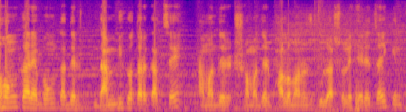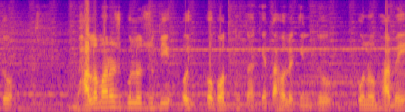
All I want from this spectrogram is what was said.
অহংকার এবং তাদের দাম্ভিকতার কাছে আমাদের সমাজের ভালো মানুষগুলো আসলে হেরে যায়, কিন্তু ভালো মানুষগুলো যদি ঐক্যবদ্ধ থাকে, তাহলে কিন্তু কোনোভাবেই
